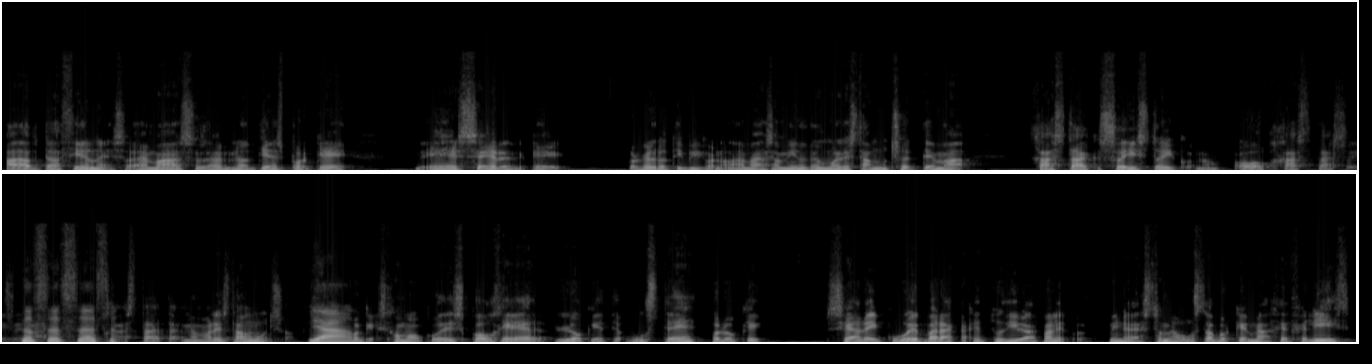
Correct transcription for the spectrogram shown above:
adaptaciones, además, o sea, no tienes por qué eh, ser, eh, porque es lo típico, ¿no? Además, a mí me molesta mucho el tema hashtag soy estoico, ¿no? O hashtag soy vegano, hashtag, me molesta mucho, ya, porque es como puedes coger lo que te guste o lo que se adecue para que tú digas, vale, pues mira, esto me gusta porque me hace feliz,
